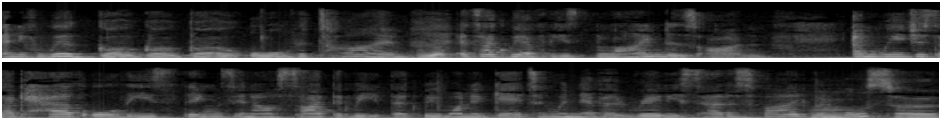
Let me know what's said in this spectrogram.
And if we're go, go, go all the time, Yeah. it's like we have these blinders on and we just like have all these things in our sight that we that we want to get and we're never really satisfied but Mm. also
